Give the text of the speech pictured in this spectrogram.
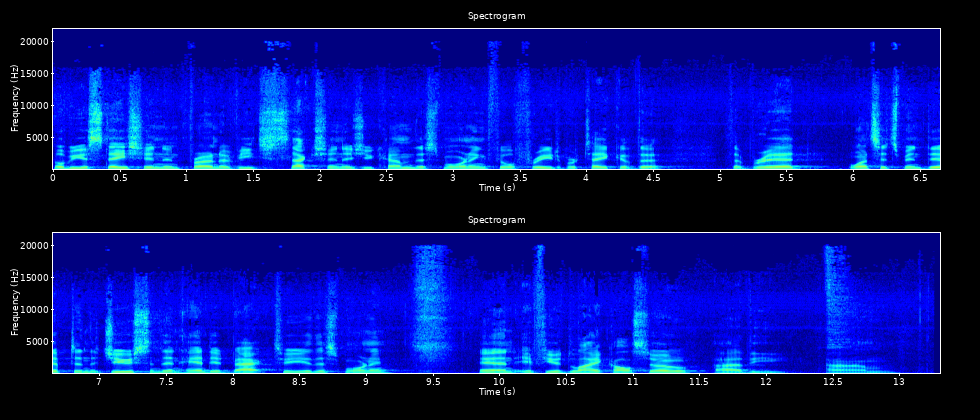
There'll be a station in front of each section as you come this morning. Feel free to partake of the, the bread once it's been dipped in the juice and then handed back to you this morning. And if you'd like also uh, the um,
